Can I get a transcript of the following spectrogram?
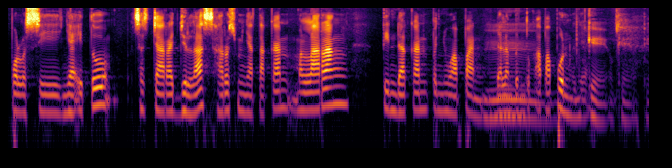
Polisinya itu secara jelas harus menyatakan melarang tindakan penyuapan dalam bentuk Hmm, apa pun. gitu ya. Oke, oke, oke.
